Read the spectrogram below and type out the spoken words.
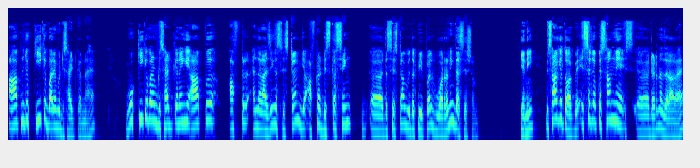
آپ نے جو کی کے بارے میں ڈیسائیڈ کرنا ہے وہ کی کے بارے میں ڈیسائیڈ کریں گے آپ آفٹر اینالائزنگ دا سسٹم یا after discussing the system with the people who are running the system یعنی مثال کے طور پہ اس سے جو آپ کے سامنے uh, ڈیٹا نظر آ رہا ہے،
